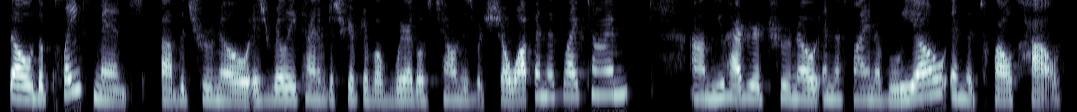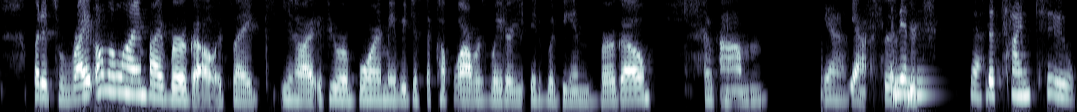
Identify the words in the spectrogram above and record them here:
so the placement of the true node is really kind of descriptive of where those challenges would show up in this lifetime um, you have your true node in the sign of Leo in the 12th house, but it's right on the line by Virgo. It's like, you know, if you were born maybe just a couple hours later, it would be in Virgo. Okay. Um, yeah. Yeah. So and then yeah. the time too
